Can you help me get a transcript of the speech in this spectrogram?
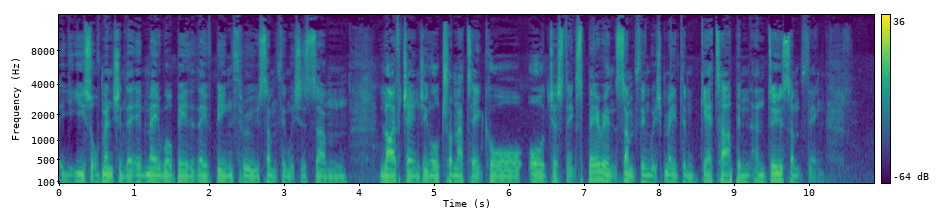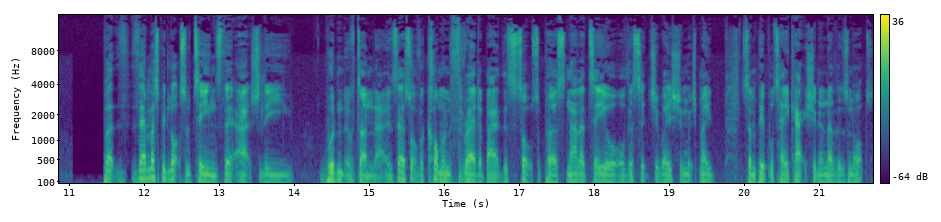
You sort of mentioned that it may well be that they've been through something which is um, life changing or traumatic, or or just experienced something which made them get up and, and do something. But there must be lots of teens that actually wouldn't have done that. Is there sort of a common thread about the sorts of personality or, or the situation which made some people take action and others not?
